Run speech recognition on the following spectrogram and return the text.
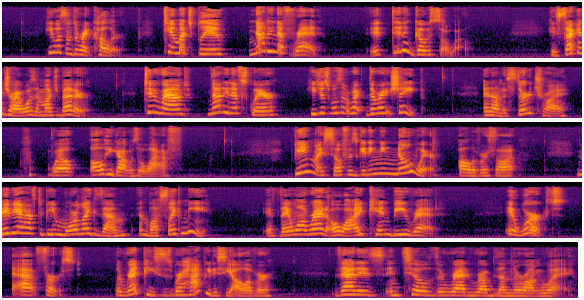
he wasn't the right color. Too much blue, not enough red. It didn't go so well. His second try wasn't much better. Too round, not enough square. He just wasn't right, the right shape. And on his third try, well, all he got was a laugh. Being myself is getting me nowhere, Oliver thought. Maybe I have to be more like them and less like me. If they want red, oh, I can be red. It worked at first. The red pieces were happy to see Oliver. That is, until the red rubbed them the wrong way.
